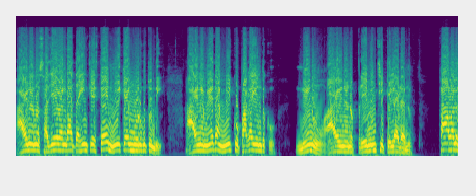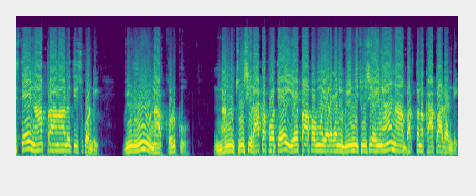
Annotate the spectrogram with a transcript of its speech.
ఆయనను సజీవంగా దహించేస్తే మీకేం మురుగుతుంది? ఆయన మీద మీకు పగ ఎందుకు? నేను ఆయనను ప్రేమించి పెళ్ళాడాను. కావలిస్తే నా ప్రాణాలు తీసుకోండి. వీడు నా కొడుకు. నన్ను చూసి రాకపోతే ఏ పాపము ఎరగని వీణ్ణి చూసి అయినా నా భర్తను కాపాడండి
